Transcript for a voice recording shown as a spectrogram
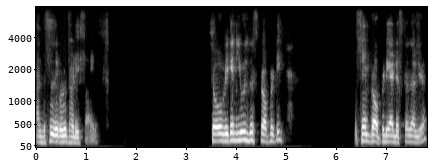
And this is equal to 35. So we can use this property, the same property I discussed earlier.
